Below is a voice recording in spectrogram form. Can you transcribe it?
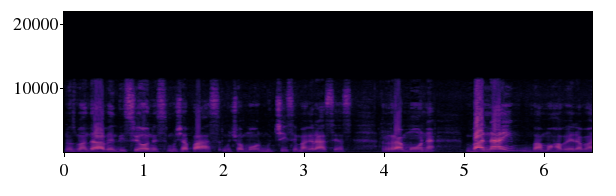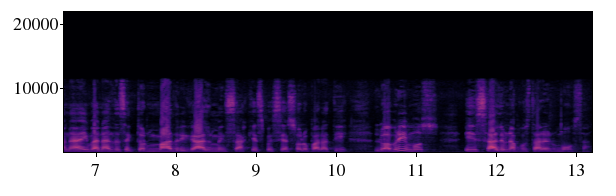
Nos manda bendiciones, mucha paz, mucho amor. Muchísimas gracias, Ramona. Banay, vamos a ver a Banay. Banal del sector Madrigal, mensaje especial solo para ti. Lo abrimos y sale una postal hermosa.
